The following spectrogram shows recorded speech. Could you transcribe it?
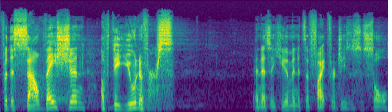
for the salvation of the universe. And as a human, it's a fight for Jesus' soul.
